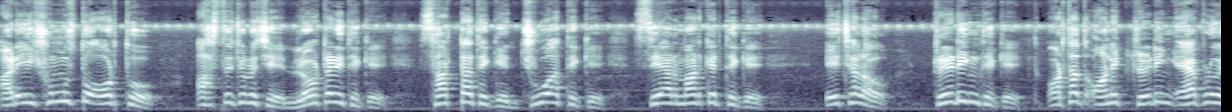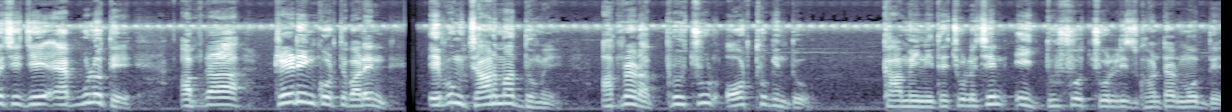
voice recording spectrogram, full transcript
আর এই সমস্ত অর্থ আসতে চলেছে লটারি থেকে, সাট্টা থেকে, জুয়া থেকে, শেয়ার মার্কেট থেকে, এছাড়াও ট্রেডিং থেকে। অর্থাৎ অনেক ট্রেডিং অ্যাপ রয়েছে যে অ্যাপগুলোতে আপনারা ট্রেডিং করতে পারেন এবং যার মাধ্যমে আপনারা প্রচুর অর্থ কিন্তু কামিয়ে নিতে চলেছেন এই দুশো চল্লিশ ঘণ্টার মধ্যে।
